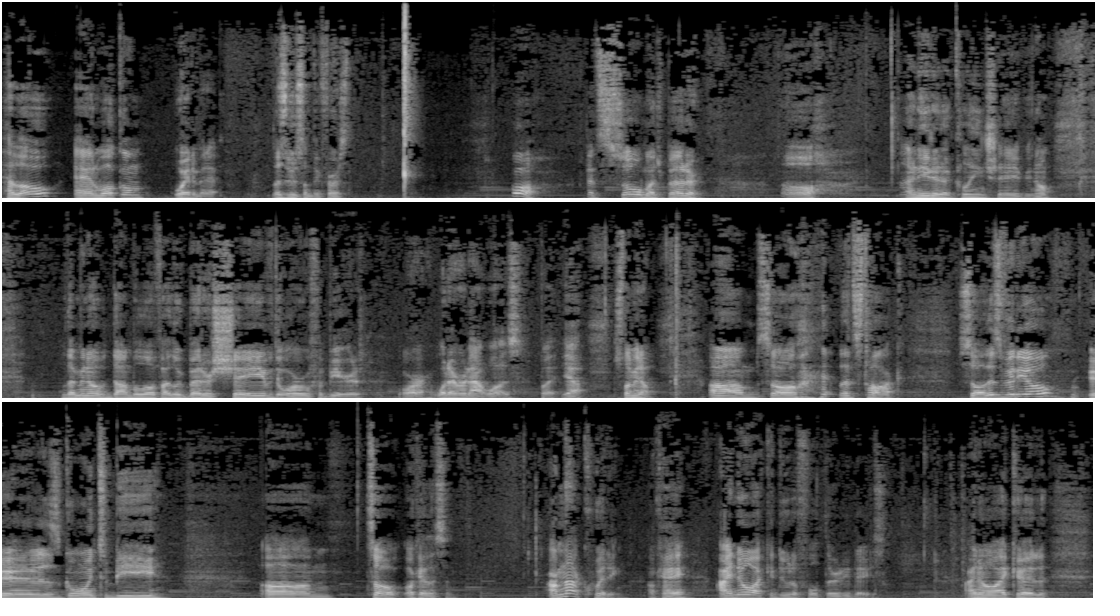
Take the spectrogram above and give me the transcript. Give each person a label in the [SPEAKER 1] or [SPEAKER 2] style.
[SPEAKER 1] Hello and welcome. Wait a minute. Let's do something first. Oh, that's so much better. Oh, I needed a clean shave, you know? Let me know down below if I look better shaved or with a beard or whatever that was. But yeah, just let me know. Um, so let's talk. So this video is going to be, um, so, okay, listen. I'm not quitting, okay? I know I can do the full 30 days. I know I could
